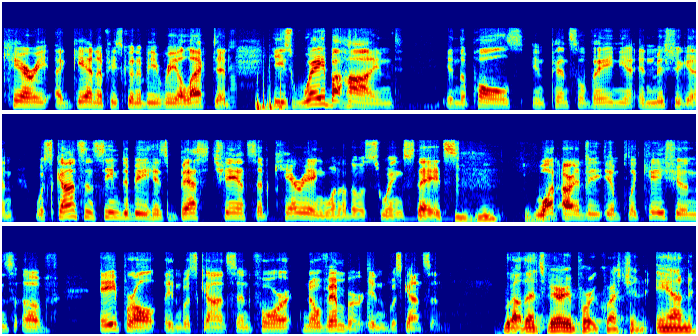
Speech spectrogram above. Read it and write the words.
carry again if he's going to be reelected. He's way behind in the polls in Pennsylvania and Michigan. Wisconsin seemed to be his best chance of carrying one of those swing states. Mm-hmm. What are the implications of April in Wisconsin for November in Wisconsin? Well, that's a very important question, and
